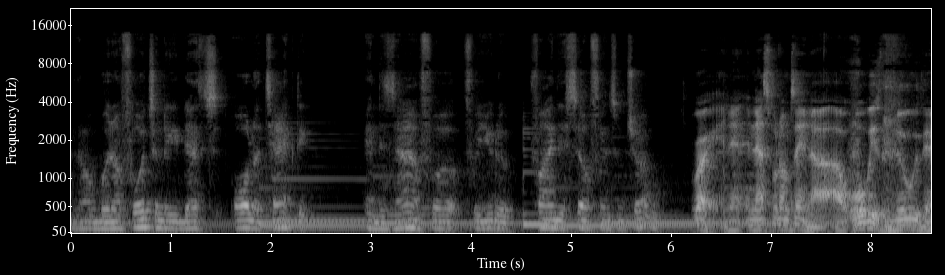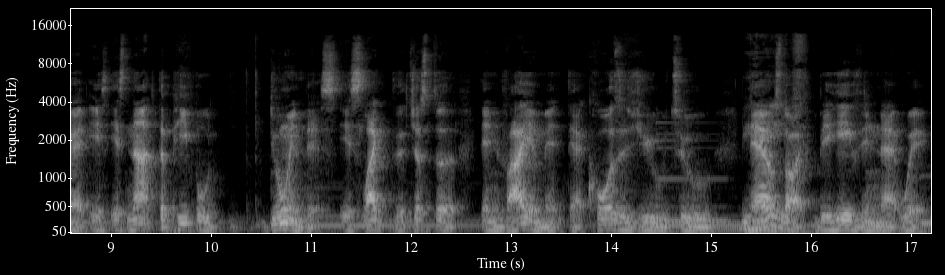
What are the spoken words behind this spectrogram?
you know. But unfortunately, that's all a tactic and designed for for you to find yourself in some trouble. Right, and, and that's what I'm saying. I, I always knew that it's, it's not the people doing this. It's like the, just the, the environment that causes you to now start behaving that way.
